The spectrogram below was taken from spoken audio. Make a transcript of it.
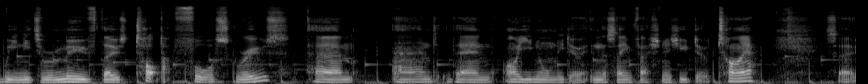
we need to remove those top four screws. Um, and then I normally do it in the same fashion as you do a tyre so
